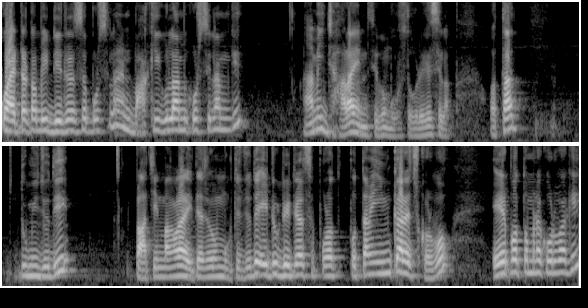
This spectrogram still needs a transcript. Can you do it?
কয়েকটা টপিক ডিটেলসে পড়ছিলাম অ্যান্ড বাকিগুলো আমি করছিলাম কি? আমি ঝাড়া এমসিকিউ মুখস্থ করে গেছিলাম। অর্থাৎ তুমি যদি প্রাচীন বাংলার ইতিহাস এবং মুক্তিযুদ্ধ এইটুকু ডিটেলসে পড়তে আমি ইনকারেজ করব। এরপর তোমরা করবা কি?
